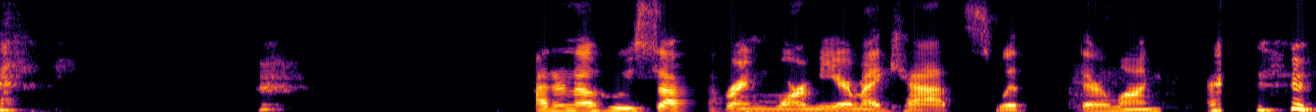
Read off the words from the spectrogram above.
I don't know who's suffering more, me or my cats with their long hair.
